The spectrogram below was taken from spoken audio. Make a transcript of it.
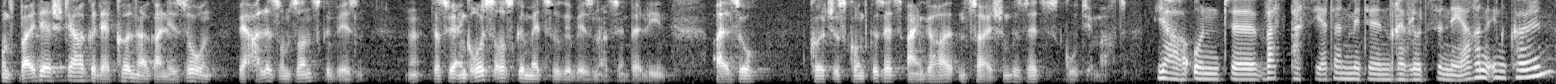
Und bei der Stärke der Kölner Garnison wäre alles umsonst gewesen. Ne? Das wäre ein größeres Gemetzel gewesen als in Berlin. Also Kölsches Grundgesetz eingehalten, Zeichengesetz gut gemacht. Ja, und äh, was passiert dann mit den Revolutionären in Köln?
